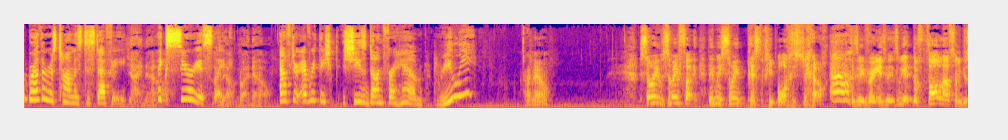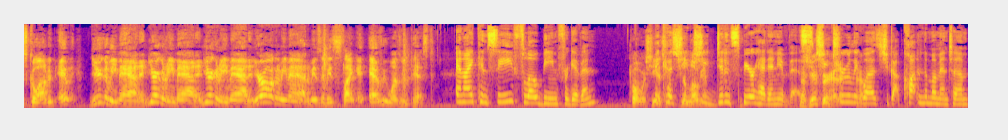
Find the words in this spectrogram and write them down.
of brother is Thomas to Steffi?" Yeah, I know. Like seriously, I know. I know. after everything sh- she's done for him, really? I know. So many, so many, fu- there'll so many pissed people on this show. It's gonna be very. It's, it's gonna be, the fallout's gonna just go out. and You're gonna be mad, and you're gonna be mad, and you're gonna be mad, and you're all gonna be mad. I mean, it's, it's like everyone's been pissed. And I can see Flo being forgiven Well, she is. because she, she didn't spearhead any of this. No, she it, truly no. was. She got caught in the momentum,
